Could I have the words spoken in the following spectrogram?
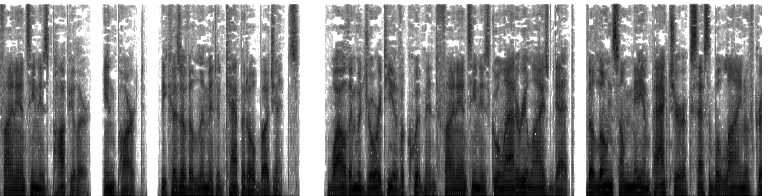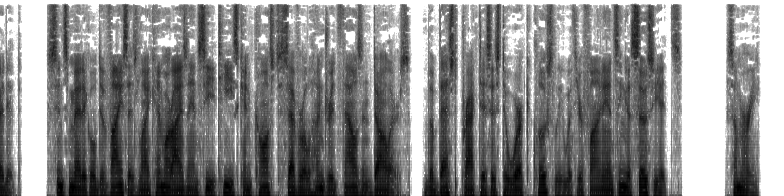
Financing is popular, in part, because of the limited capital budgets. While the majority of equipment financing is collateralized debt, the loan sum may impact your accessible line of credit. Since medical devices like MRIs and CTs can cost several hundred thousand dollars, the best practice is to work closely with your financing associates. Summary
